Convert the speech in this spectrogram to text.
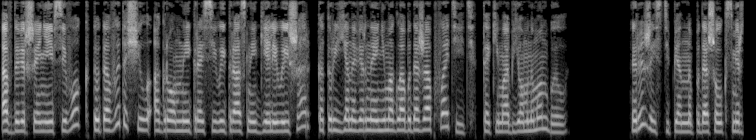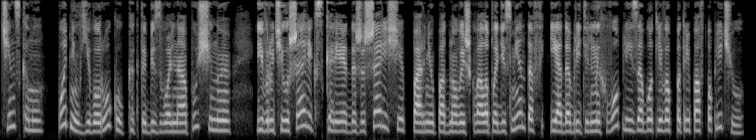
А в довершении всего кто-то вытащил огромный красивый красный гелевый шар, который я, наверное, не могла бы даже обхватить, таким объемным он был. Рыжий степенно подошел к Смерчинскому, поднял его руку, как-то безвольно опущенную, и вручил шарик, скорее даже шарище, парню под новый шквал аплодисментов и одобрительных воплей, заботливо потрепав по плечу.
